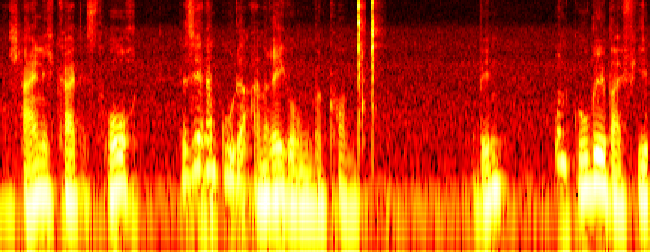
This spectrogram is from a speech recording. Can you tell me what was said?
Wahrscheinlichkeit ist hoch, dass ihr dann gute Anregungen bekommt. Bin und Google bei viel.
